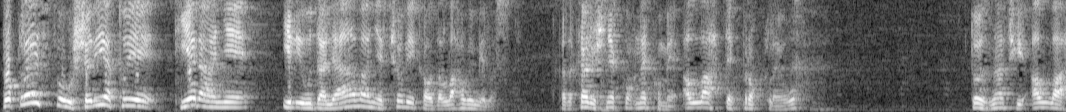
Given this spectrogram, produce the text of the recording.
Prokledstvo u šerijatu je tjeranje ili udaljavanje čovjeka od Allahove milosti. Kada kažeš neko, nekome Allah te prokleo, to znači Allah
